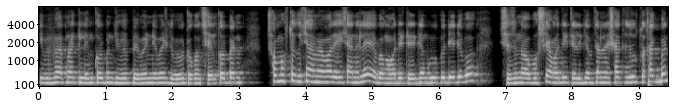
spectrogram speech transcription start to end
কীভাবে আপনারা ক্লেম করবেন, কীভাবে পেমেন্ট নিবেন, কীভাবে টোকেন সেল করবেন সমস্ত কিছু আমি আমার এই চ্যানেলে এবং আমাদের টেলিগ্রাম গ্রুপে দিয়ে দেবো সেজন্য অবশ্যই আমাদের টেলিগ্রাম চ্যানেলের সাথে যুক্ত থাকবেন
